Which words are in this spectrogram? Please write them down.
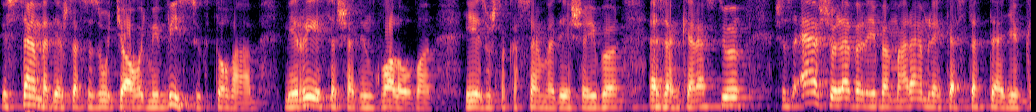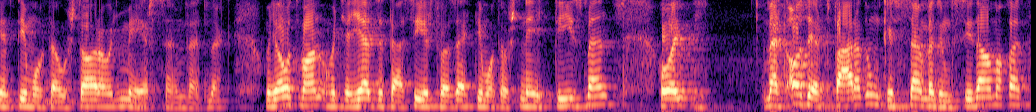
és szenvedés lesz az útja, hogy mi visszük tovább. Mi részesedünk valóban Jézusnak a szenvedéseiből ezen keresztül. És az első levelében már emlékeztette egyébként Timóteust arra, hogy miért szenvednek. Ugye ott van, hogyha jegyzetelsz írt fel az 1 Timóteus 4.10-ben, hogy mert azért fáradunk és szenvedünk szidalmakat,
